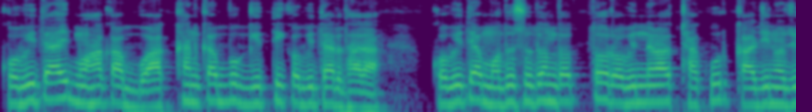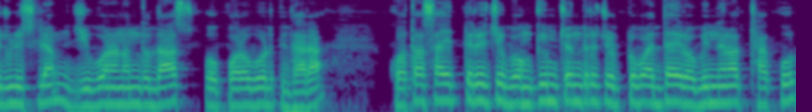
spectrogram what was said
কবিতায় মহাকাব্য, আখ্যান কাব্য, গীতি, কবিতার ধারা। কবিতা মধুসূদন দত্ত, রবীন্দ্রনাথ ঠাকুর, কাজী নজরুল ইসলাম, জীবনানন্দ দাস ও পরবর্তী ধারা। কথা সাহিত্যে রয়েছে বঙ্কিমচন্দ্র চট্টোপাধ্যায়, রবীন্দ্রনাথ ঠাকুর,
